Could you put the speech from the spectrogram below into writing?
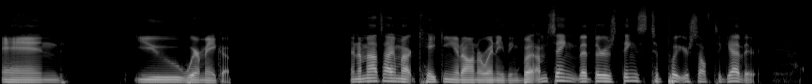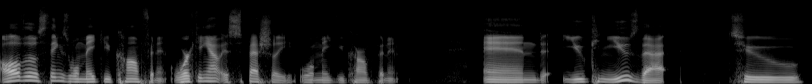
and you wear makeup. And I'm not talking about caking it on or anything, but I'm saying that there's things to put yourself together. All of those things will make you confident. Working out, especially, will make you confident. And you can use that to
